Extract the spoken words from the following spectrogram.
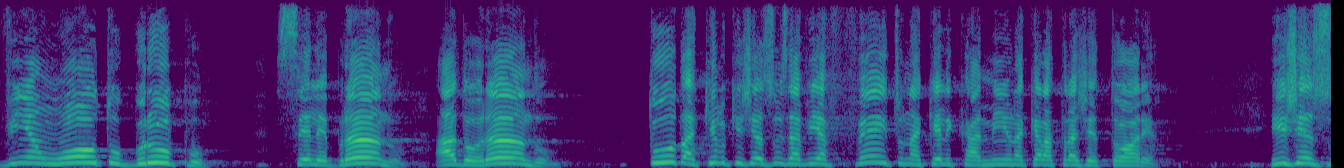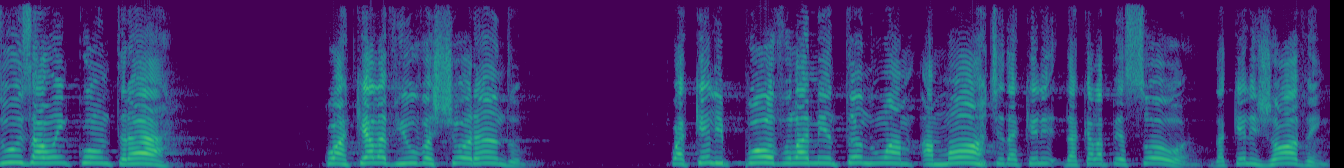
vinha um outro grupo celebrando, adorando tudo aquilo que Jesus havia feito naquele caminho, naquela trajetória. E Jesus, ao encontrar com aquela viúva chorando, com aquele povo lamentando uma, a morte daquele, daquela pessoa, daquele jovem,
